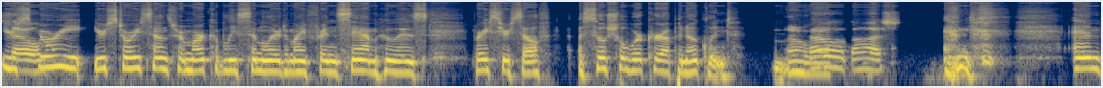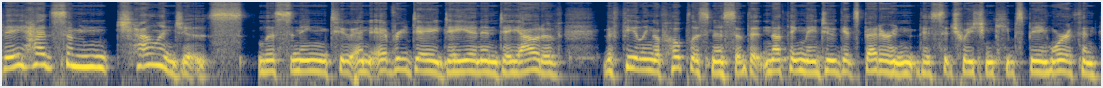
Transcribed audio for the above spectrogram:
Your so, story, your story sounds remarkably similar to my friend Sam, who is, brace yourself, a social worker up in Oakland. Mm. Oh, oh gosh. And and they had some challenges listening to and every day, day in and day out of the feeling of hopelessness of that nothing they do gets better and the situation keeps being worse and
